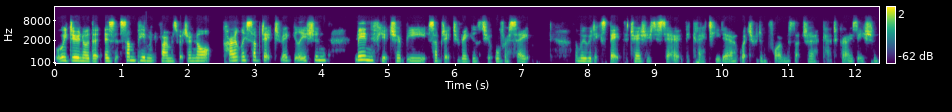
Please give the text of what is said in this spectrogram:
What we do know that is that some payment firms which are not currently subject to regulation may in the future be subject to regulatory oversight and we would expect the Treasury to set out the criteria which would inform such a categorisation.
